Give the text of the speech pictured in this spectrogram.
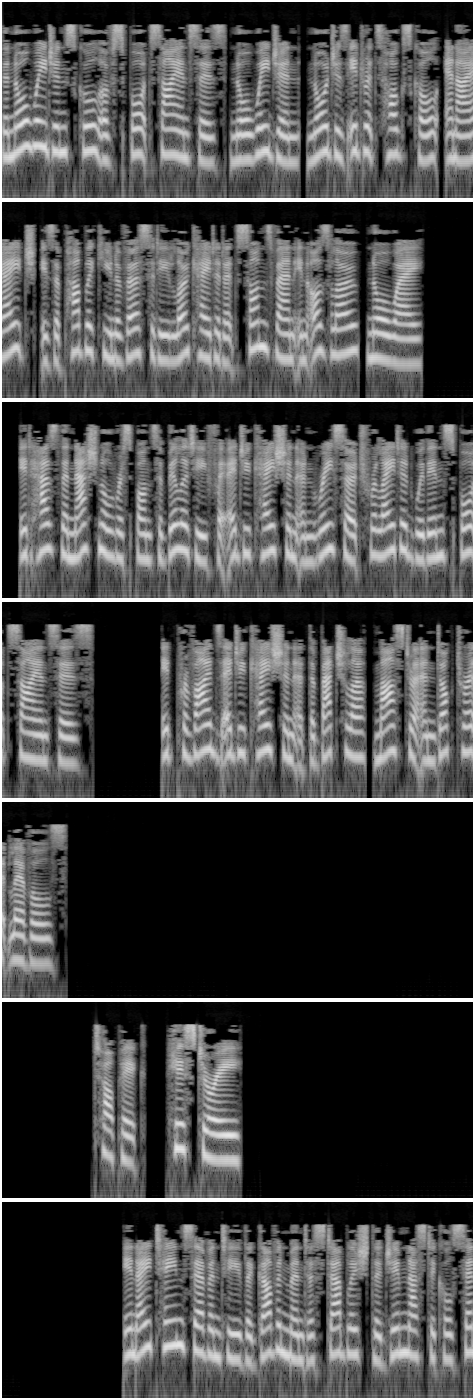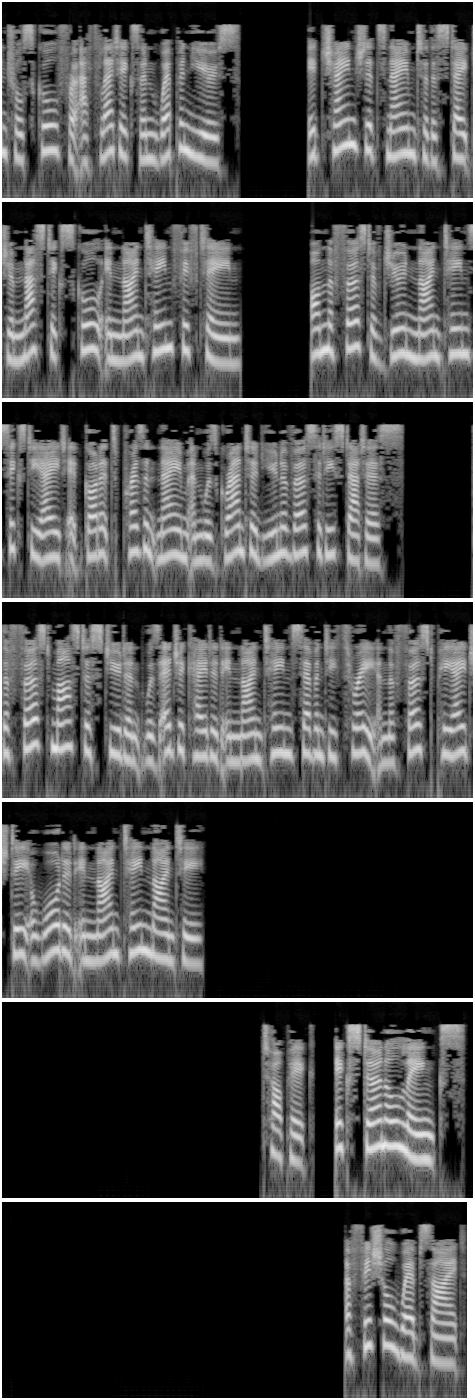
The Norwegian School of Sport Sciences Norwegian, Norges idrettshøgskole, NIH is a public university located at Sognsvann in Oslo, Norway. It has the national responsibility for education and research related within sport sciences. It provides education at the bachelor, master and doctorate levels. History In 1870 the government established the Gymnastical Central School for Athletics and Weapon Use. It changed its name to the State Gymnastics School in 1915. On 1 June 1968 it got its present name and was granted university status. The first master student was educated in 1973 and the first PhD awarded in 1990. Topic: External links. Official website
